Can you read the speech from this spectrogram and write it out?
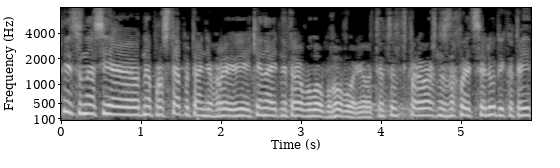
Тут у нас є одне просте питання, про яке навіть не треба було обговорювати. Тут переважно знаходяться люди, котрі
